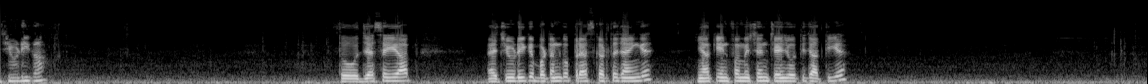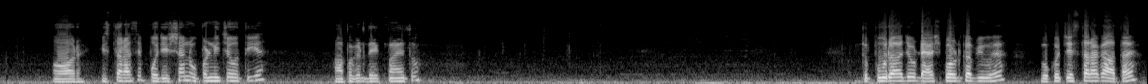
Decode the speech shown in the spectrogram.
HUD का। तो जैसे ही आप एच के बटन को प्रेस करते जाएँगे, यहाँ की इंफॉर्मेशन चेंज होती जाती है। और इस तरह से पोजीशन ऊपर नीचे होती है। आप अगर देख पाए तो। तो पूरा जो डैशबोर्ड का व्यू है, वो कुछ इस तरह का आता है।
